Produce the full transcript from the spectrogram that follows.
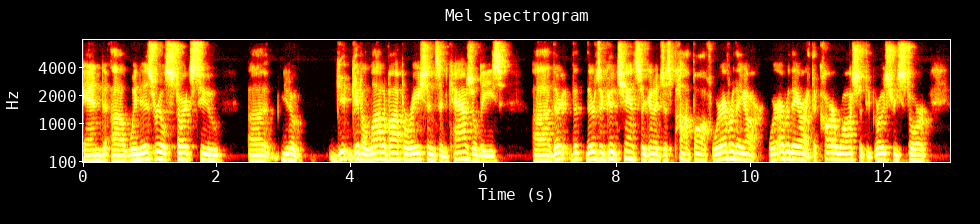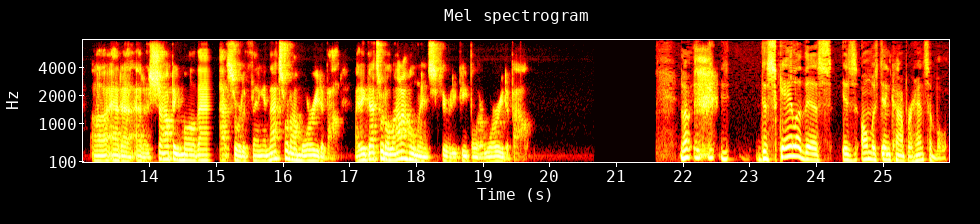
And uh, when Israel starts to, uh, you know, get, get a lot of operations and casualties, uh, there, there's a good chance they're going to just pop off wherever they are, wherever they are, at the car wash, at the grocery store, uh, at, a, at a shopping mall, that, that sort of thing. And that's what I'm worried about. I think that's what a lot of Homeland Security people are worried about. No, the scale of this is almost incomprehensible.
